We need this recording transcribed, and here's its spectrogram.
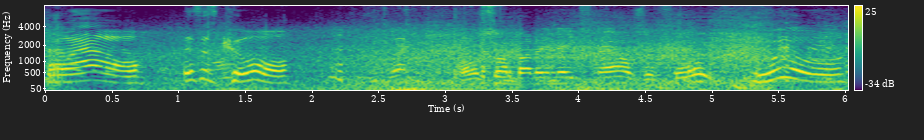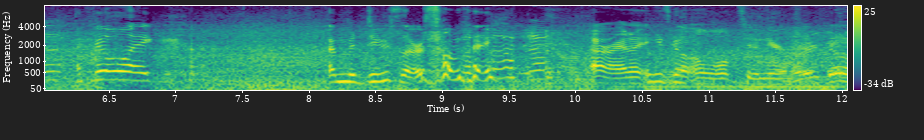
Wow, this is cool. All somebody needs now is a flute. Ooh, I feel like a Medusa or something. All right, he's going a little too near There me. you go.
